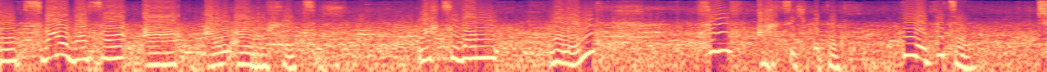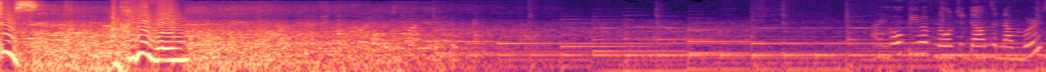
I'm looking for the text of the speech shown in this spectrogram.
Und zwei Wasser, a 1,40 Euro. Macht zusammen, Moment, 5,80 bitte. Hier, bitte. Tschüss. Auf Wiedersehen. I hope you have noted down the numbers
